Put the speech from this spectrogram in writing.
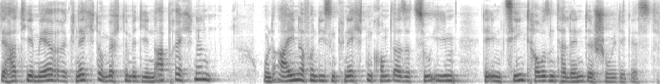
der hat hier mehrere Knechte und möchte mit ihnen abrechnen. Und einer von diesen Knechten kommt also zu ihm, der ihm 10.000 Talente schuldig ist.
